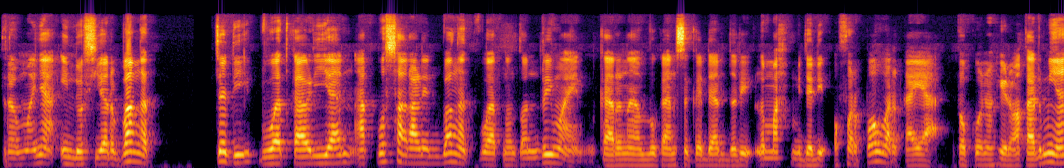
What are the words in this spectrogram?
dramanya Indosiar banget jadi buat kalian aku saranin banget buat nonton Remind karena bukan sekedar dari lemah menjadi overpower kayak Boku no Hero Academia,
